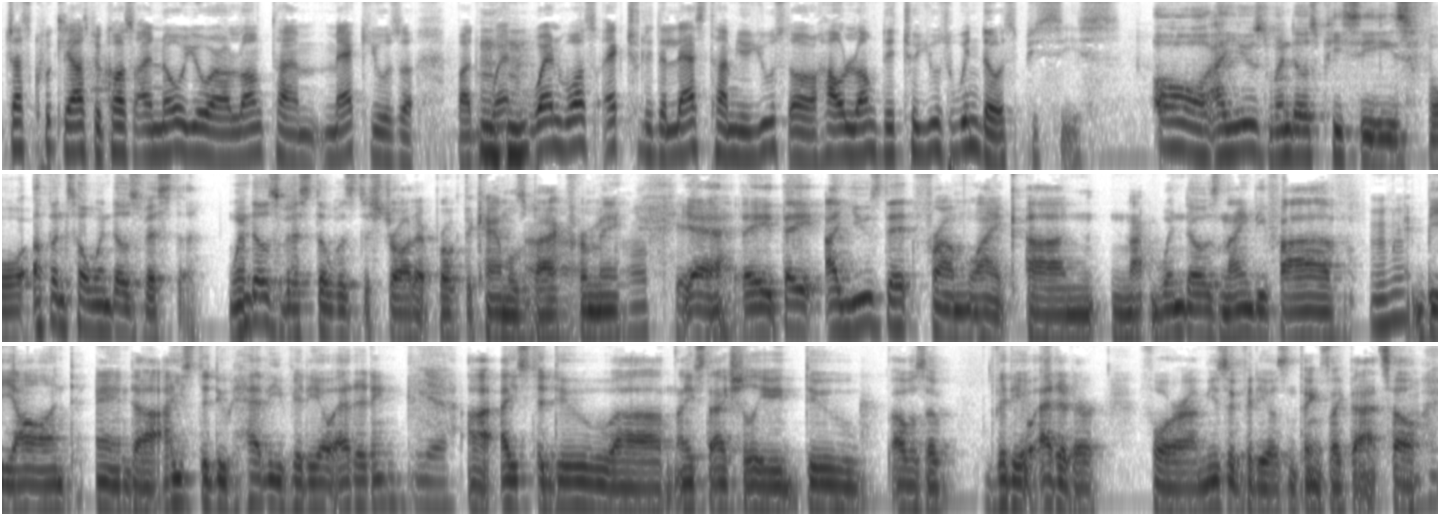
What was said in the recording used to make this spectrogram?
just quickly ask because I know you are a long time Mac user. But mm-hmm. when when was actually the last time you used, or how long did you use Windows PCs? Oh, I used Windows PCs for up until Windows Vista. Windows Vista was the straw that broke the camel's back uh, for me. Okay. Yeah, they they I used it from like uh, n- Windows 95 mm-hmm. beyond, and uh, I used to do heavy video editing. Yeah, uh, I used to do. Uh, I used to actually do. I was a video editor for uh, music videos and things like that. So mm-hmm.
